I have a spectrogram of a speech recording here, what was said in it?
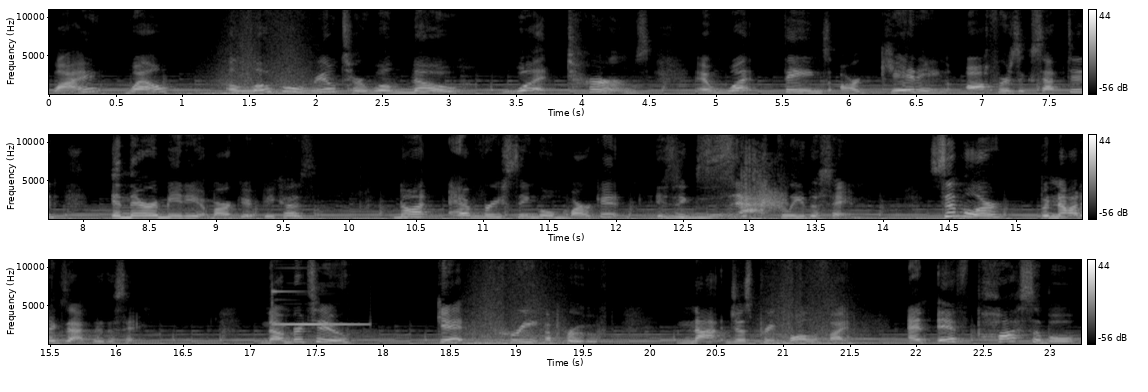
Why? Well, a local realtor will know what terms and what things are getting offers accepted in their immediate market because not every single market is exactly the same. Similar, but not exactly the same. Number two, get pre-approved, not just pre-qualified. And if possible,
